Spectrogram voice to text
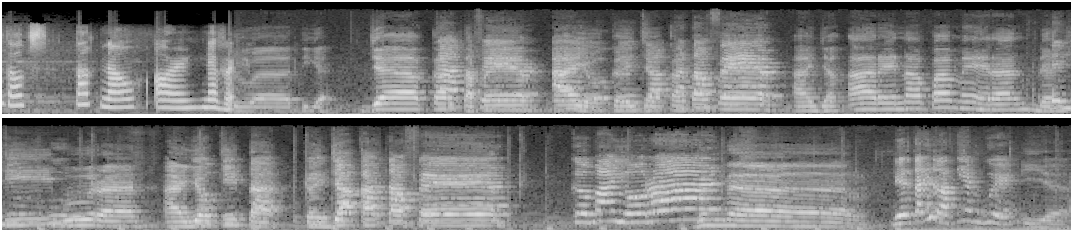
Talks, talk now or never. dua tiga. Jakarta Fair, ayo ke Jakarta Fair. Ajang arena pameran dan Dan hiburan. Ayo kita ke Jakarta Fair. Kemayoran. Bener dari tadi latihan gue. Iya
